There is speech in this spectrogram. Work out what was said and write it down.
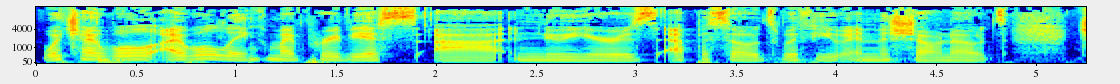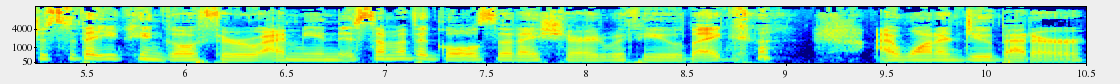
which I will, I will link my previous, uh, New Year's episodes with you in the show notes, just so that you can go through. I mean, some of the goals that I shared with you, like, I want to do better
